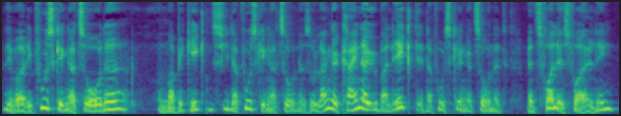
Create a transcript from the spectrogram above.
nehmen wir die Fußgängerzone und man begegnet sich in der Fußgängerzone. Solange keiner überlegt in der Fußgängerzone, wenn es voll ist vor allen Dingen,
